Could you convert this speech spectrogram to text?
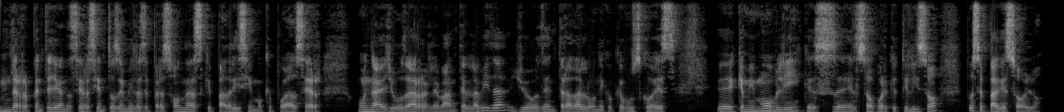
de repente llegan a ser cientos de miles de personas, qué padrísimo que pueda ser una ayuda relevante en la vida. Yo de entrada lo único que busco es eh, que mi Moobly, que es el software que utilizo, pues se pague solo.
